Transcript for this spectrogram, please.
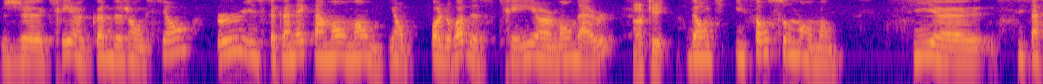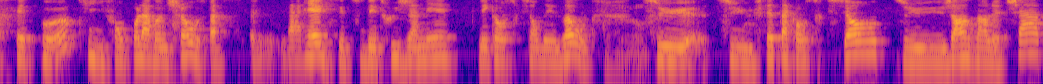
je crée un code de jonction. Eux, ils se connectent à mon monde. Ils n'ont pas le droit de se créer un monde à eux. OK. Donc, ils sont sur mon monde. Si, euh, si ça ne fait pas, qu'ils ne font pas la bonne chose, parce que la règle, c'est que tu détruis jamais les constructions des autres. Tu, tu fais ta construction, tu jases dans le chat.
